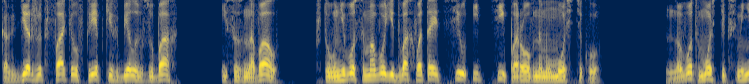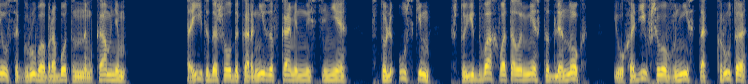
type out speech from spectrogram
как держит факел в крепких белых зубах, и сознавал, что у него самого едва хватает сил идти по ровному мостику. Но вот мостик сменился грубо обработанным камнем, Таита дошел до карниза в каменной стене, столь узким, что едва хватало места для ног и уходившего вниз так круто,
